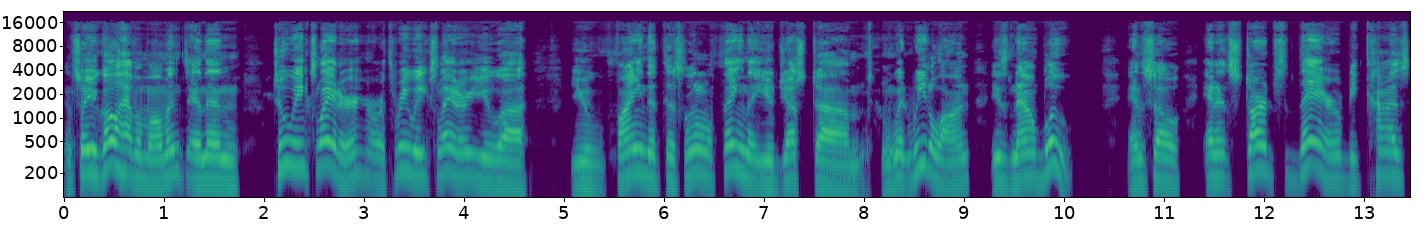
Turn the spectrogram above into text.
And so you go have a moment and then two weeks later or three weeks later you uh you find that this little thing that you just um went weedle on is now blue. And so and it starts there because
